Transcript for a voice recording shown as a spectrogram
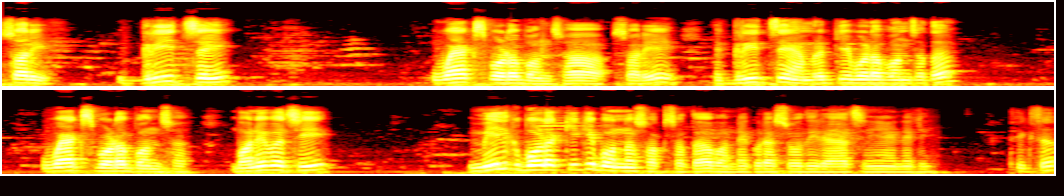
सरी ग्रिज चाहिँ व्याक्सबाट बन्छ सरी ग्रिज चाहिँ हाम्रो केबाट बन्छ त? व्याक्सबाट बन्छ। भनेपछि मिल्कबाट के के बन्न सक्छ त भन्ने कुरा सोधिरहेको छ यहाँनिर ठिक छ?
